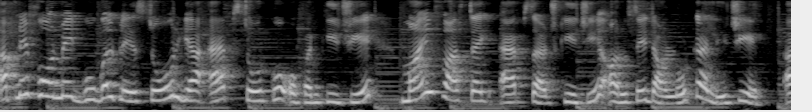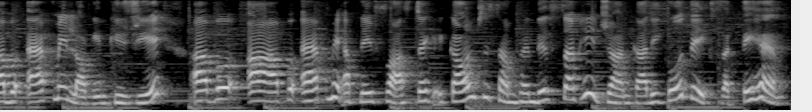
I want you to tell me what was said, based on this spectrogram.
अपने फ़ोन में गूगल प्ले स्टोर या एप स्टोर को ओपन कीजिए, माई फास्टैग ऐप सर्च कीजिए और उसे डाउनलोड कर लीजिए। अब ऐप में लॉगिन कीजिए। अब आप ऐप में अपने फास्टैग अकाउंट से संबंधित सभी जानकारी को देख सकते हैं।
